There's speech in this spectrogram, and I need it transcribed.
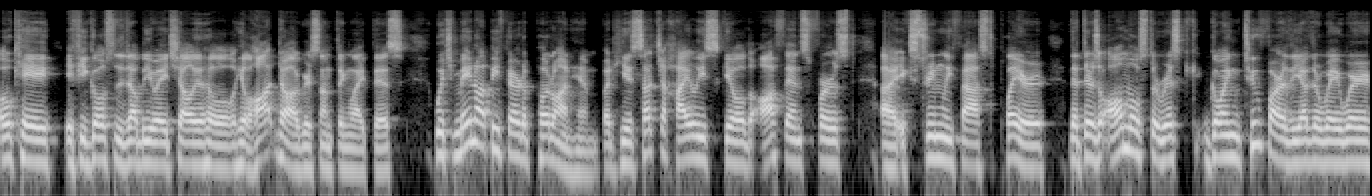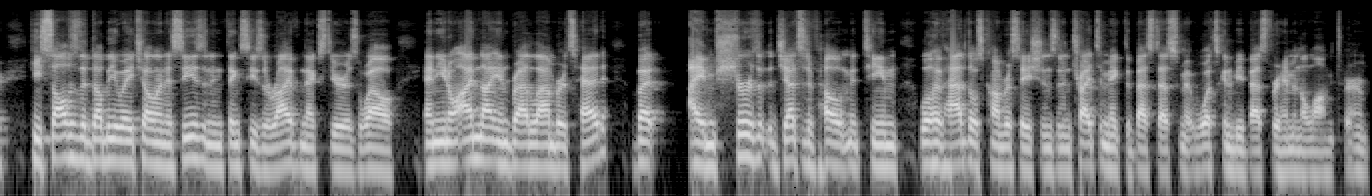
okay, if he goes to the WHL, he'll he'll hot dog or something like this, which may not be fair to put on him, but he is such a highly skilled offense first, uh, extremely fast player that there's almost a risk going too far the other way where he solves the WHL in a season and thinks he's arrived next year as well. And, you know, I'm not in Brad Lambert's head, but I'm sure that the Jets development team will have had those conversations and tried to make the best estimate what's going to be best for him in the long term.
